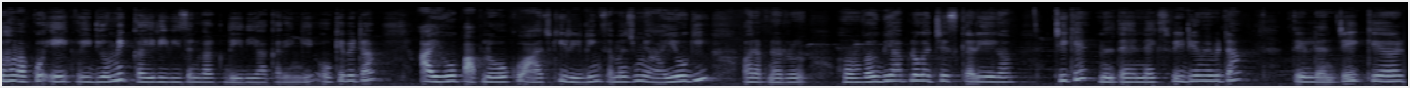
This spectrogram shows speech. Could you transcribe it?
तो हम आपको एक वीडियो में कई रिवीजन वर्क दे दिया करेंगे। ओके बेटा? आई होप आप लोगों को आज की रीडिंग समझ में आई होगी और अपना होमवर्क भी आप लोग अच्छे से करिएगा। ठीक है? मिलते हैं नेक्स्ट वीडियो में, बेटा। Till then take care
